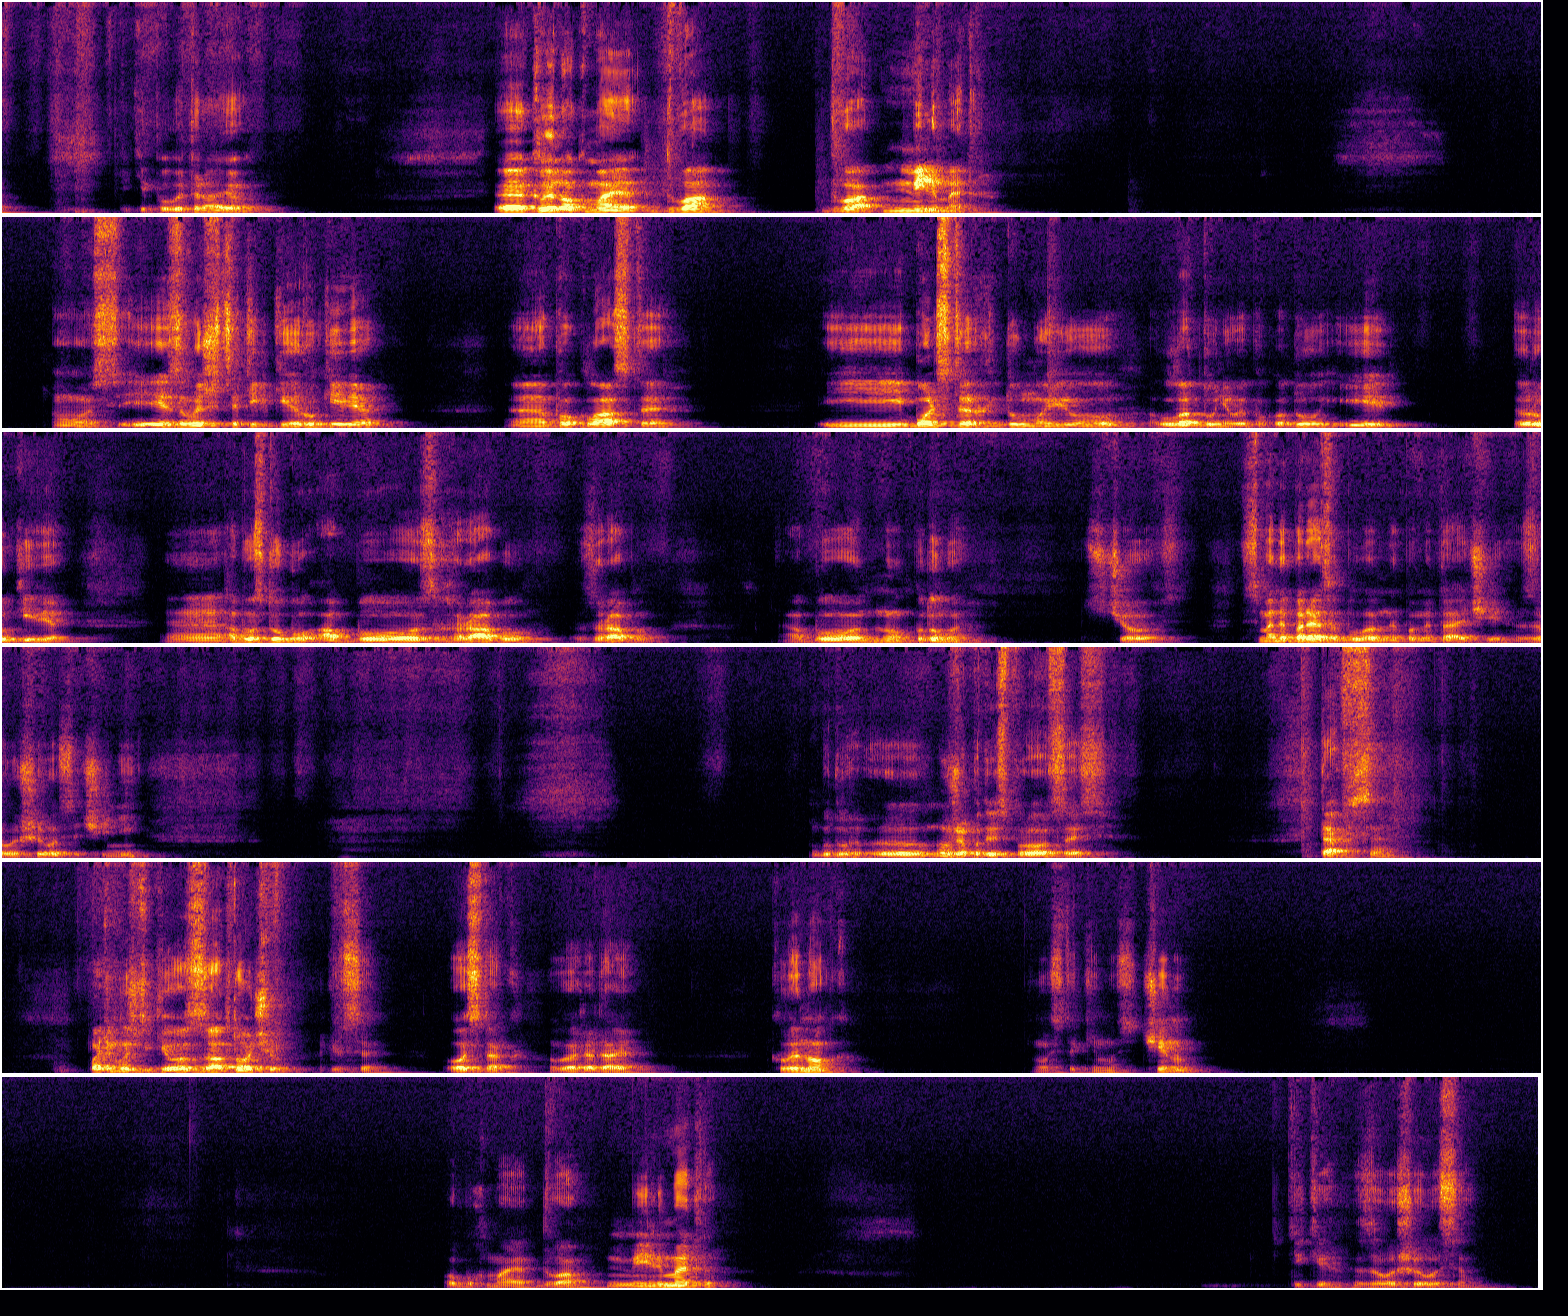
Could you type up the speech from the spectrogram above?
який повитираю. Е, Клинок має 2, 2 мм. Ось. І залишиться тільки руків'я е, покласти. І больстер, думаю, латунєвий покладу і руків'я. Е, Або з дубу, або з грабу, з грабу, або, ну, подумаю, що з мене береза була, не пам'ятаю, чи залишилася, чи ні. Буду, е, ну, вже подивись процес. Так, все. Потім лише тільки його заточу і все. Ось так виглядає клинок. Ось таким ось чином. Обух має 2 мм. Тільки залишилося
